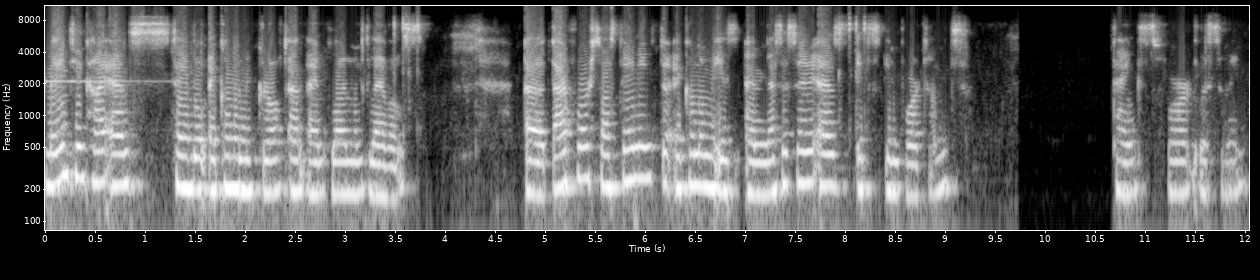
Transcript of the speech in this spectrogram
maintain high and stable economic growth and employment levels. Uh, therefore, sustaining the economy is as necessary as it's important. Thanks for listening.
